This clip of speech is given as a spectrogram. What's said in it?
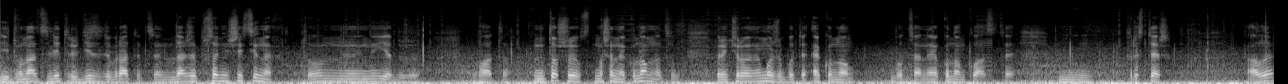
і 12 літрів дізель брати, це навіть по сьогоднішніх цінах то не, не є дуже багато. Не то, що машина економна, це Range не може бути економ, бо це не економ клас, це престиж. Але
